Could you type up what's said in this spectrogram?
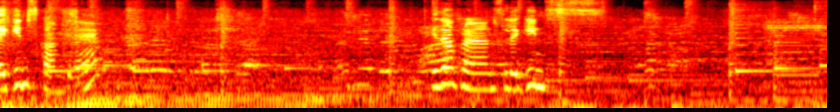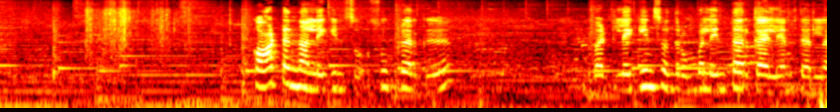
லெகின்ஸ் காமிக்கிறேன். இதான் ஃப்ரெண்ட்ஸ் லெகின்ஸ் காட்டன் தான் லெகின்ஸும் சூப்பராக இருக்கு. பட் லெகின்ஸ் வந்து ரொம்ப லென்த்தாக இருக்கா இல்லையான்னு தெரில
